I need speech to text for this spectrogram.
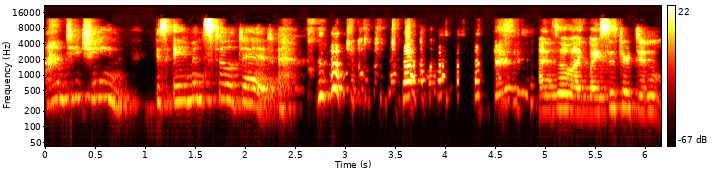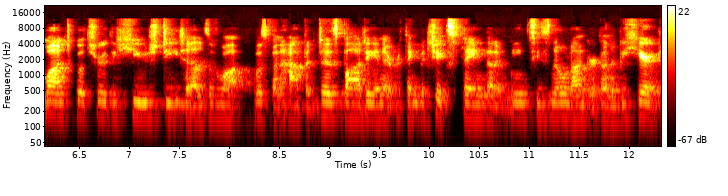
Auntie Jean, is Eamon still dead? And so, like, my sister didn't want to go through the huge details of what was going to happen to his body and everything, but she explained that it means he's no longer going to be here.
